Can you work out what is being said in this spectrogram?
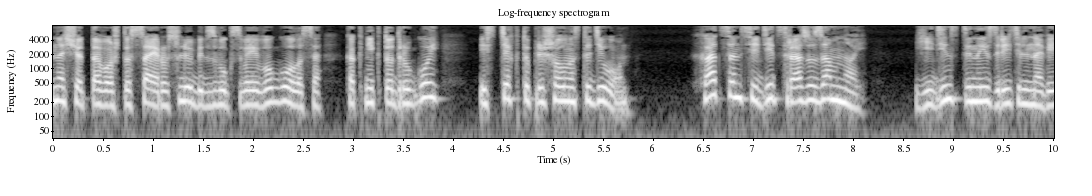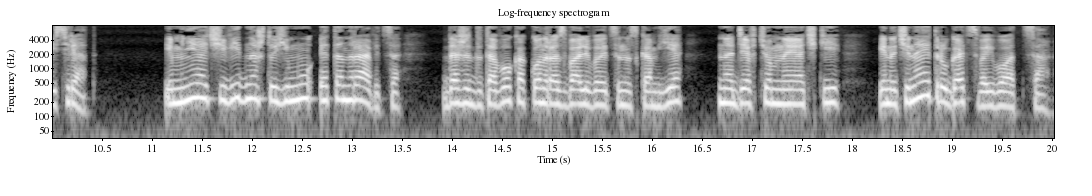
насчет того, что Сайрус любит звук своего голоса, как никто другой из тех, кто пришел на стадион. Хадсон сидит сразу за мной, единственный зритель на весь ряд. И мне очевидно, что ему это нравится, даже до того, как он разваливается на скамье, надев темные очки, и начинает ругать своего отца.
